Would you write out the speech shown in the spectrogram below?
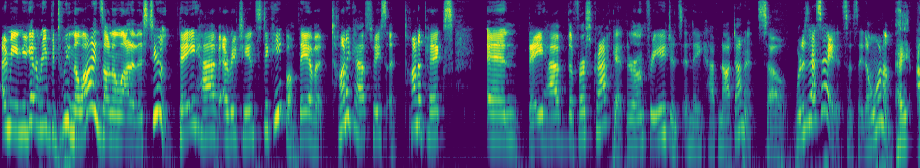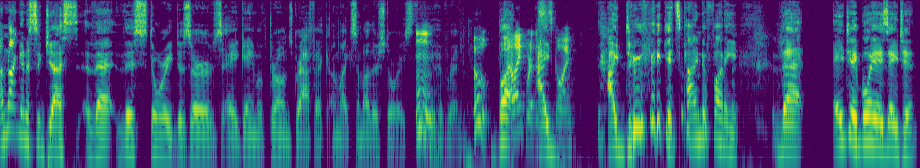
I mean, you got to read between the lines on a lot of this too. They have every chance to keep him. They have a ton of cap space, a ton of picks, and they have the first crack at their own free agents and they have not done it. So, what does that say? It says they don't want him. Hey, I'm not going to suggest that this story deserves a Game of Thrones graphic, unlike some other stories that mm. you have written. Oh, But I like where this I- is going. I do think it's kind of funny that AJ Bouye's agent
